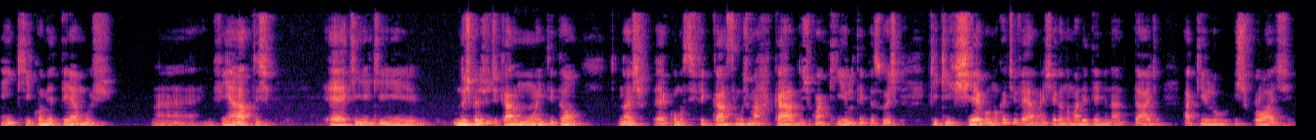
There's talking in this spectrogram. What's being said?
em que cometemos né, enfim, atos é, que, que nos prejudicaram muito. Então, nós é como se ficássemos marcados com aquilo. Tem pessoas que, que chegam, nunca tiveram, mas chegam numa determinada idade, aquilo explode.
